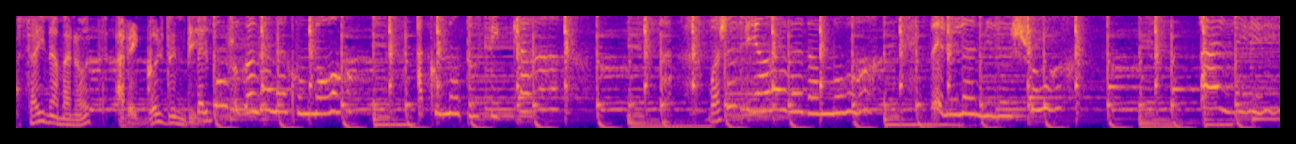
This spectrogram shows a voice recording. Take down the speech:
Saina Manot avec Golden Bee. Bonjour Golden Akumo, Akumo Tofika. Moi je vis un rêve d'amour, c'est lui la nuit le jour. Ali.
